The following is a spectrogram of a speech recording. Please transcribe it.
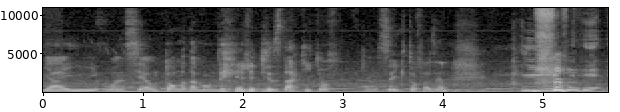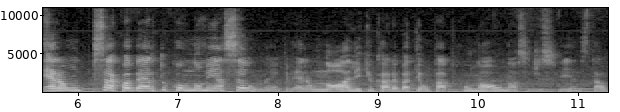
E aí, o ancião toma da mão dele e diz: Daqui que eu, que eu sei que tô fazendo. E era um saco aberto com nomeação, né? Era um nó ali que o cara bateu um papo com o nó, o nó se desfez e tal.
